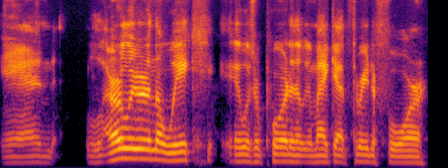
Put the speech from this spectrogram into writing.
And earlier in the week, it was reported that we might get three to four.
